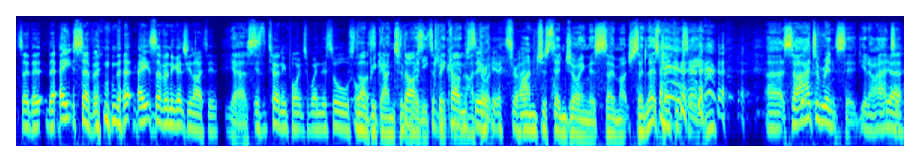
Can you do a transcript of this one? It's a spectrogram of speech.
so the the eight seven, the eight seven against United, Yes. is the turning point to when this all starts all began to starts really to kick become. I thought, serious, right? I'm just enjoying this so much. So let's make a team. uh, so I had to rinse it. You know, I had Yeah. to.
